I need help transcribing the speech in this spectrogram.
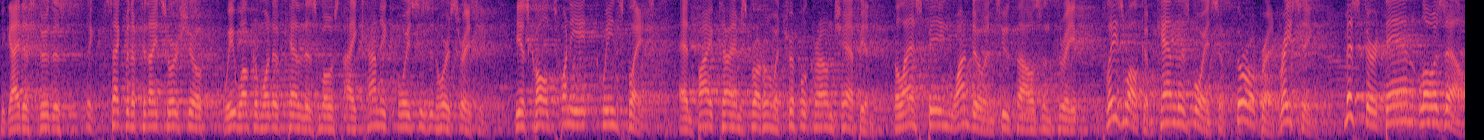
To guide us through this segment of tonight's horse show, we welcome one of Canada's most iconic voices in horse racing. He has called 28 Queen's Plates and five times brought home a Triple Crown champion, the last being Wando in 2003. Please welcome Canada's voice of thoroughbred racing, Mr. Dan Loiselle.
